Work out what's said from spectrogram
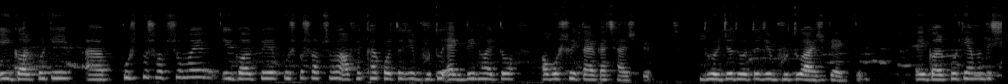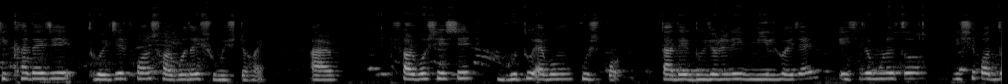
এই গল্পটি পুষ্প সবসময়, এই গল্পে পুষ্প সবসময় অপেক্ষা করতো যে, ভূতু একদিন হয়তো অবশ্যই তার কাছে আসবে। ধৈর্য ধরতো যে, ভূতু আসবে একদিন। এই গল্পটি আমাদের শিক্ষা দেয় যে ধৈর্যের ফল সর্বদাই সুমিষ্ট হয়। আর সর্বশেষে ভূতু এবং পুষ্প তাদের দুজনেরই মিল হয়ে যায়। এই ছিল মূলত নিশিপদ্ম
